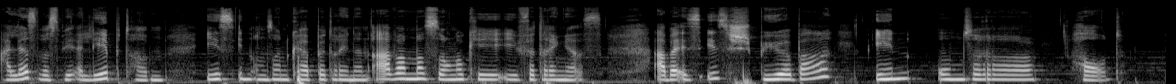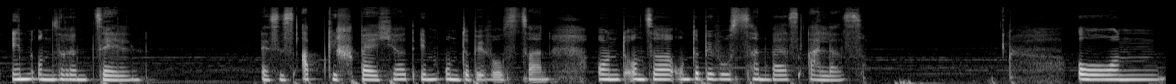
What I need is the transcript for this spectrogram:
Alles, was wir erlebt haben, ist in unserem Körper drinnen. Aber man sagen, okay, ich verdränge es. Aber es ist spürbar in unserer Haut, in unseren Zellen. Es ist abgespeichert im Unterbewusstsein und unser Unterbewusstsein weiß alles. Und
